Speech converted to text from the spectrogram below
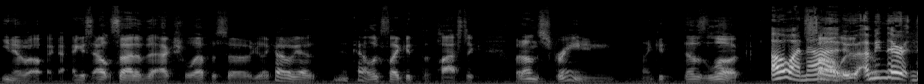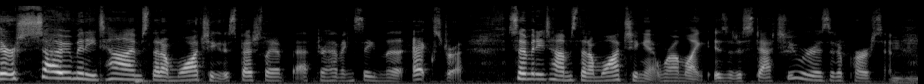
you know i guess outside of the actual episode you're like oh yeah it kind of looks like it's plastic. But on screen like it does look Oh, I know. Solid. I mean, there there are so many times that I'm watching it, especially after having seen the extra. So many times that I'm watching it, where I'm like, "Is it a statue or is it a person?" Mm-hmm.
